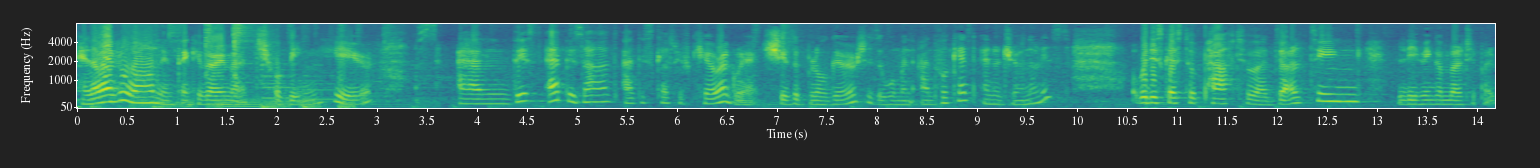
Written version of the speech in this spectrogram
Hello everyone and thank you very much for being here. And this episode I discussed with Kiera Gray. She's a blogger, she's a woman advocate and a journalist. We discussed her path to adulting, living a multiple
